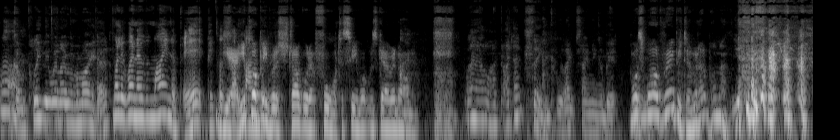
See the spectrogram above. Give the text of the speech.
Well, Completely went over my head. well, it went over mine a bit because Yeah, I you probably it- would have struggled at four to see what was going on. Well, I, I don't think, without sounding a bit. What's Hmm. Wild Ruby doing with that woman? Yeah.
